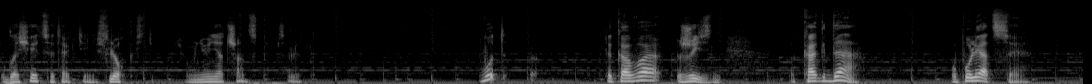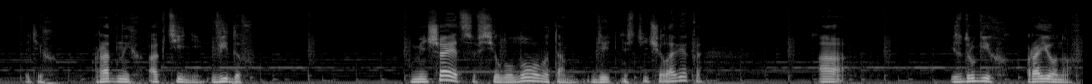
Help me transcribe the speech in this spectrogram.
Поглощается этой актинией с легкостью. Причем у него нет шансов абсолютно. Вот такова жизнь. Когда популяция этих родных актиний, видов уменьшается в силу лова, там, деятельности человека, а из других районов,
